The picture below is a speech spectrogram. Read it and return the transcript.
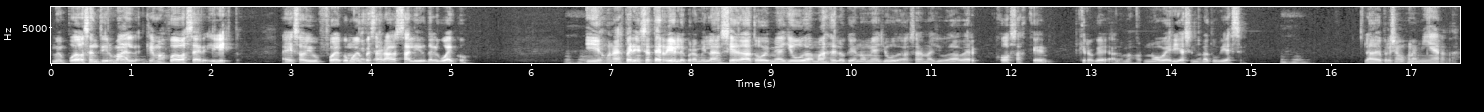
Me puedo sentir mal. ¿Qué más puedo hacer? Y listo. Eso fue como empezar a salir del hueco y es una experiencia terrible, pero a mí la ansiedad hoy me ayuda más de lo que no me ayuda. O sea, me ayuda a ver cosas que creo que a lo mejor no vería si no la tuviese. La depresión es una mierda.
